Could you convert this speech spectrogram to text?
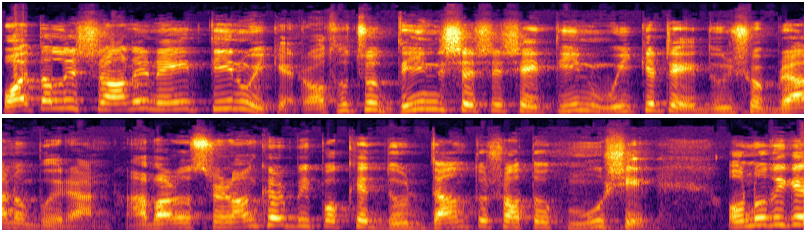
পঁয়তাল্লিশ রানে নেই তিন উইকেট, অথচ দিন শেষে সেই তিন উইকেটে দুইশো বিরানব্বই রান। আবারও শ্রীলঙ্কার বিপক্ষে দুর্দান্ত শতক মুশির। অন্যদিকে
